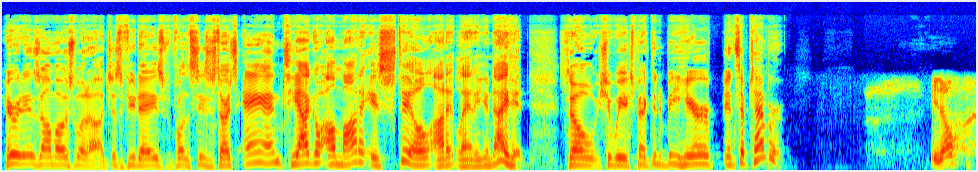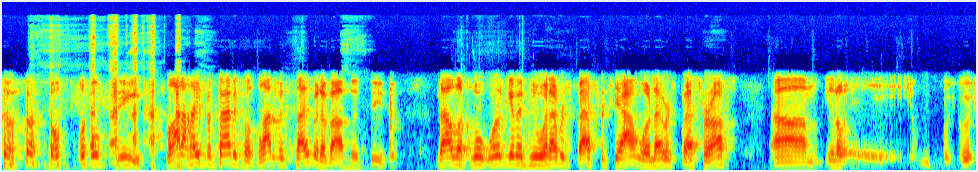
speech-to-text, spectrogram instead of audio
Here it is, almost what uh, just a few days before the season starts, and Thiago Almada is still on Atlanta United. So, should we expect him to be here in September? You know, we'll see. A lot of hypotheticals, a lot of excitement about this season. Now, look, we're going to do whatever's best for Thiago, whatever's best for us. Um, you know,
